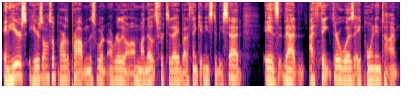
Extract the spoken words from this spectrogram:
And here's here's also part of the problem. This wasn't uh, really on my notes for today, but I think it needs to be said, is that I think there was a point in time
